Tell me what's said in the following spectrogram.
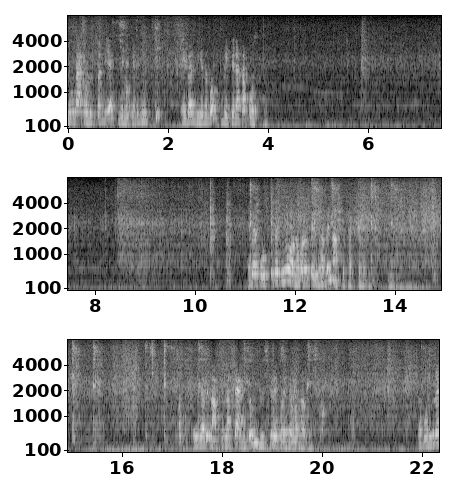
নুন আর হলুদটা দিয়ে নেড়ে চেড়ে নিচ্ছি, এবার দিয়ে দেবো বেটে রাখা পোস্ত। এবার পোস্তটা দিয়েও অনবরত এইভাবে নাড়তে থাকতে হবে। এইভাবে নাড়তে নাড়তে একদম ঝুরঝুরে করে ফেলতে হবে। তো বন্ধুরা,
